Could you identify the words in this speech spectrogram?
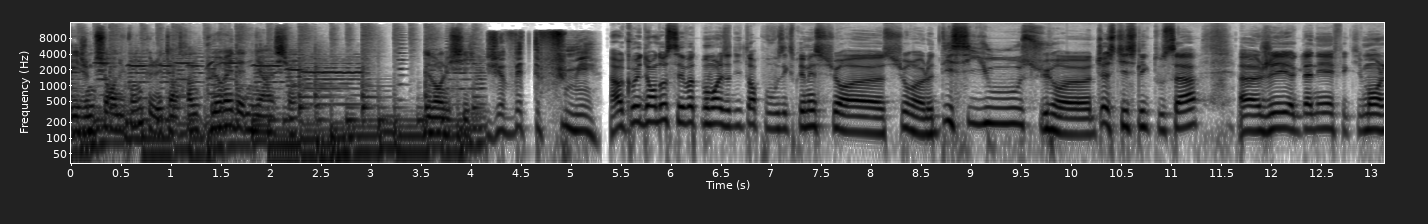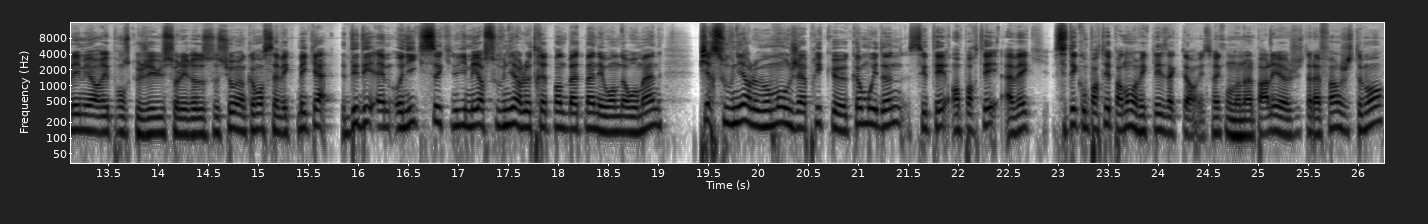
Et je me suis rendu compte que j'étais en train de pleurer d'admiration devant Lucie. Je vais te fumer. Alors, le courrier du Rando, c'est votre moment, les auditeurs, pour vous exprimer sur, euh, sur euh, le DCU, sur euh, Justice League, tout ça. Euh, j'ai glané effectivement les meilleures réponses que j'ai eues sur les réseaux sociaux. Et on commence avec Mecha DDM Onyx qui nous dit meilleur souvenir le traitement de Batman et Wonder Woman. Pire souvenir, le moment où j'ai appris que, comme Whedon, s'était emporté avec, s'était comporté pardon avec les acteurs. Et C'est vrai qu'on en a parlé euh, juste à la fin justement.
